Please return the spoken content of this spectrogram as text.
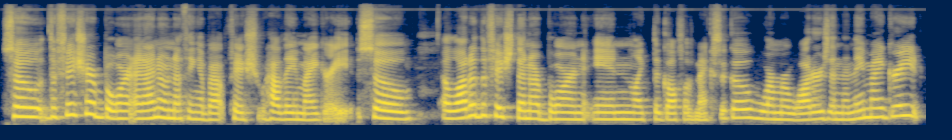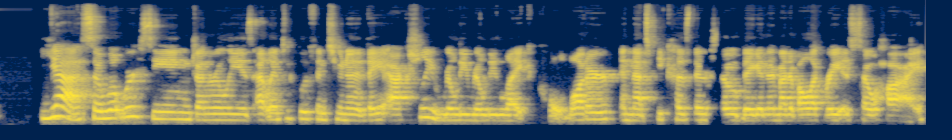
So the fish are born, and I know nothing about fish, how they migrate. So a lot of the fish then are born in like the Gulf of Mexico, warmer waters, and then they migrate. Yeah, so what we're seeing generally is Atlantic bluefin tuna, they actually really, really like cold water, and that's because they're so big and their metabolic rate is so high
